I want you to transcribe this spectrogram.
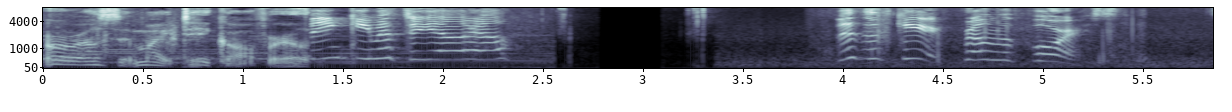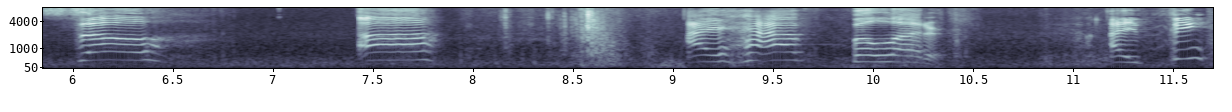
Or else it might take off early. Thank you, Mr. Yellow. This is Kier from the forest. So, uh, I have the letter. I think,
